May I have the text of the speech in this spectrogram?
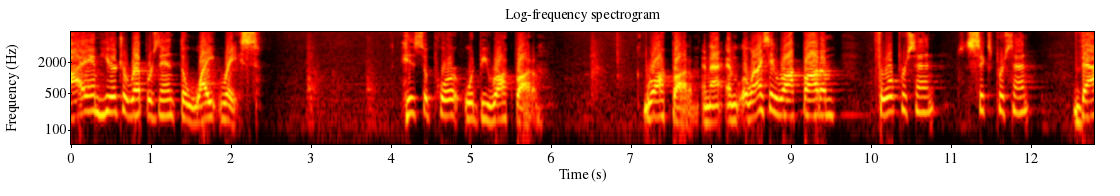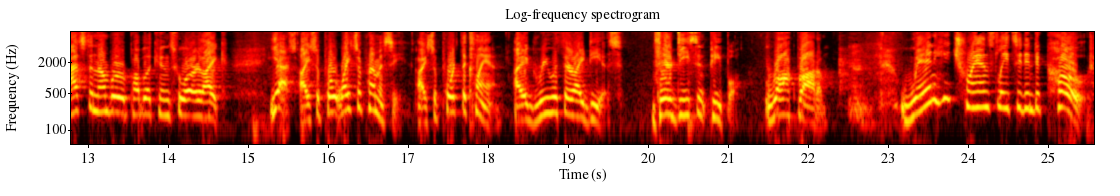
I am here to represent the white race. His support would be rock bottom. Rock bottom. And, I, and when I say rock bottom, 4%, 6%, that's the number of Republicans who are like, yes, I support white supremacy. I support the Klan. I agree with their ideas. They're decent people. Rock bottom. When he translates it into code,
